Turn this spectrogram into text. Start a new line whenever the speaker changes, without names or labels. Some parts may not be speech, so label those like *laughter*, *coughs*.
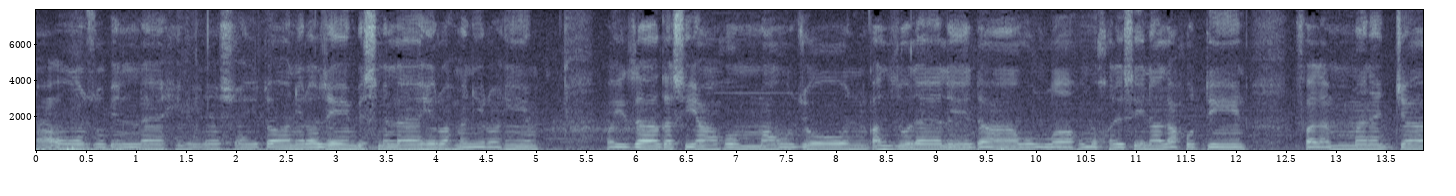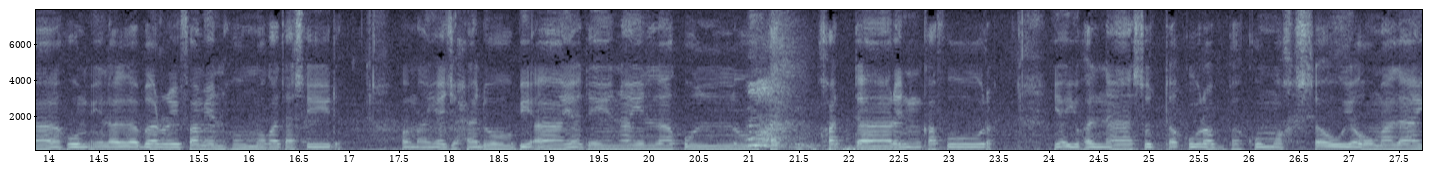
أعوذ بالله من الشيطان الرجيم. بسم الله الرحمن الرحيم. وإذا غشيهم موج كالظلال دعوا الله مخلصين له الدين. فلما نجاهم إلى البر فمنهم مقتصد. وما يجحد بآياتنا إلا كل ختار كفور. يا أيها الناس اتقوا ربكم واخشوا يوم لا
